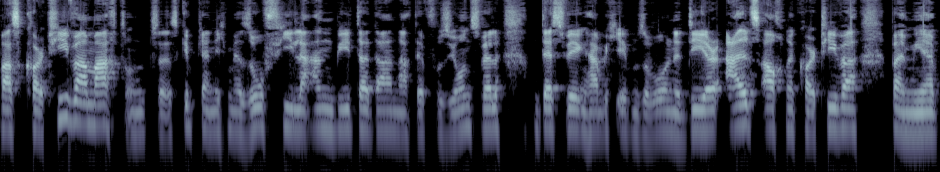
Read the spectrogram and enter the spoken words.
was Cortiva macht. Und es gibt ja nicht mehr so viele Anbieter da nach der Fusionswelle. Und deswegen habe ich eben sowohl eine Deere als auch eine Cortiva bei mir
